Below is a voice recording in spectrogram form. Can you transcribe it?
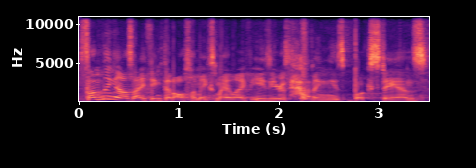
Something else I think that also makes my life easier is having these book stands.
